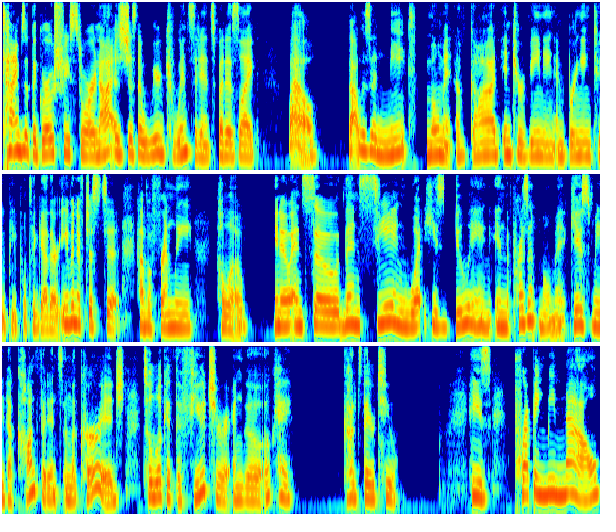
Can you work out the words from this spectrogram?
times at the grocery store, not as just a weird coincidence, but as like, wow, that was a neat moment of God intervening and bringing two people together, even if just to have a friendly hello. You know, and so then seeing what he's doing in the present moment gives me the confidence and the courage to look at the future and go, okay, God's there too. He's prepping me now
